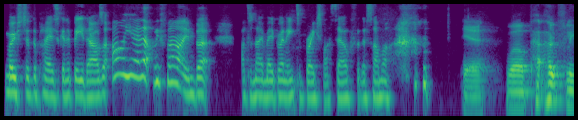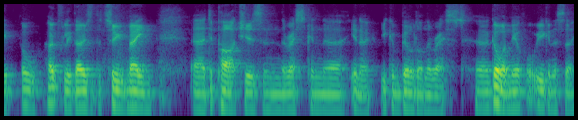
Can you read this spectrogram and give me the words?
most of the players are going to be there, I was like, oh yeah, that'll be fine. But I don't know. Maybe I need to brace myself for the summer. yeah. Well, hopefully, oh, hopefully those are the two main uh, departures, and the rest can, uh, you know, you can build on the rest. Uh, go on, Neil. What were you going to say?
